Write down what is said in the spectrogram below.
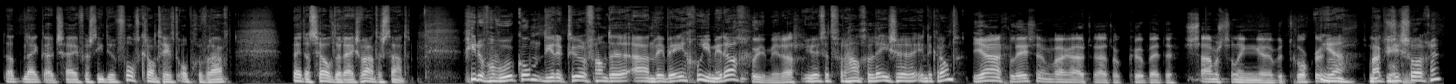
Dat blijkt uit cijfers die de Volkskrant heeft opgevraagd... bij datzelfde Rijkswaterstaat. Guido van Woerkom, directeur van de ANWB. Goedemiddag. Goedemiddag. U heeft het verhaal gelezen in de krant? Ja, gelezen en waren uiteraard ook eh, bij de samenstelling eh, betrokken. Ja. Maakt u zich zorgen?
